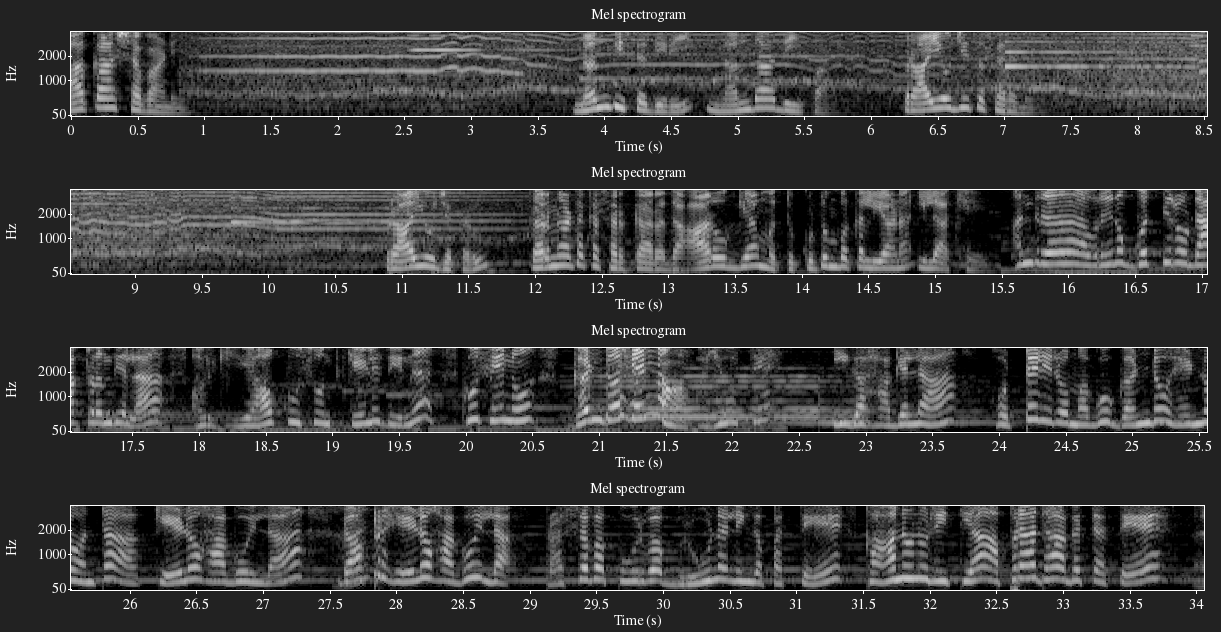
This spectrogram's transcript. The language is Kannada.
ಆಕಾಶವಾಣಿ. ನಂದಿಸದಿರಿ ನಂದಾದೀಪ. ಪ್ರಾಯೋಜಿತ ಸರಣಿ. ಪ್ರಾಯೋಜಕರು ಕರ್ನಾಟಕ ಸರ್ಕಾರದ ಆರೋಗ್ಯ ಮತ್ತು ಕುಟುಂಬ ಕಲ್ಯಾಣ ಇಲಾಖೆ. ಅಂದ್ರ ಅವ್ರೇನೋ ಗೊತ್ತಿರೋ ಡಾಕ್ಟರ್ ಅಂದಿಲ್ಲ ಅವ್ರಿಗೆ ಯಾವ ಕೂಸು ಅಂತ ಕೇಳಿದೀನ. ಕೂಸೇನು ಗಂಡೋ ಹೆಣ್ಣೋ? ಅಯ್ಯೋ ಅತ್ತೆ ಈಗ ಹಾಗೆಲ್ಲ ಹೊಟ್ಟೆಲಿರೋ ಮಗು ಗಂಡೋ ಹೆಣ್ಣೋ ಅಂತ ಕೇಳೋ ಹಾಗೂ ಇಲ್ಲ ಡಾಕ್ಟರ್ ಹೇಳೋ ಹಾಗೂ ಇಲ್ಲ. ಪ್ರಸವ ಪೂರ್ವ ಭ್ರೂಣಲಿಂಗ ಪತ್ತೆ ಕಾನೂನು ರೀತಿಯ ಅಪರಾಧ ಆಗತ್ತೆ ಅತ್ತೆ.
